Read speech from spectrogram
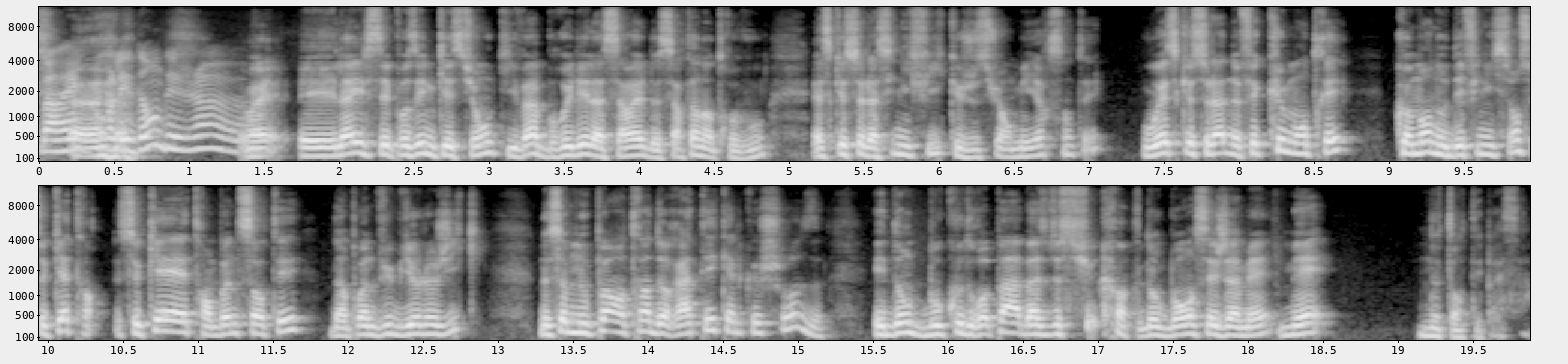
Bah que pour Euh, les dents déjà. euh. Ouais. Et là, il s'est posé une question qui va brûler la cervelle de certains d'entre vous. Est-ce que cela signifie que je suis en meilleure santé? Ou est-ce que cela ne fait que montrer comment nous définissons ce qu'est être en bonne santé d'un point de vue biologique? Ne sommes-nous pas en train de rater quelque chose? Et donc beaucoup de repas à base de sucre? Donc bon, on sait jamais, mais ne tentez pas ça.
